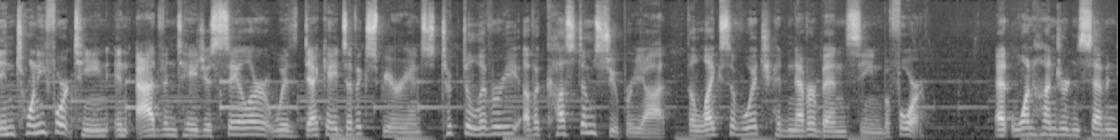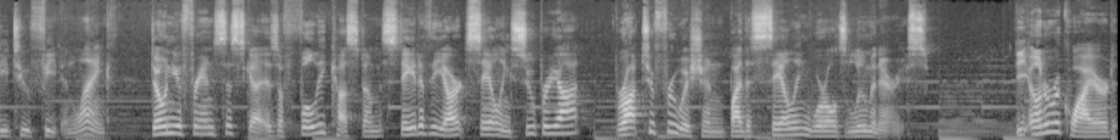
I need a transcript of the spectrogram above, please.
In 2014, an advantageous sailor with decades of experience took delivery of a custom super yacht, the likes of which had never been seen before. At 172 feet in length, Doña Francisca is a fully custom, state-of-the-art sailing super yacht brought to fruition by the sailing world's luminaries. The owner required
